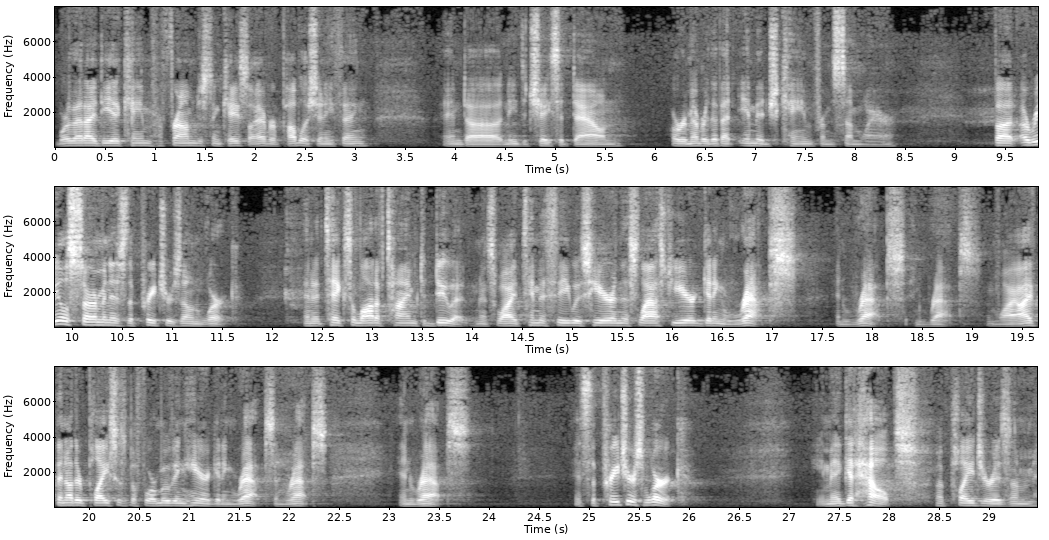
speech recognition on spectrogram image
where that idea came from, just in case I ever publish anything and uh, need to chase it down or remember that that image came from somewhere. But a real sermon is the preacher's own work, and it takes a lot of time to do it. And that's why Timothy was here in this last year getting reps and reps and reps, and why I've been other places before moving here getting reps and reps and reps. It's the preacher's work. He may get helped, but plagiarism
